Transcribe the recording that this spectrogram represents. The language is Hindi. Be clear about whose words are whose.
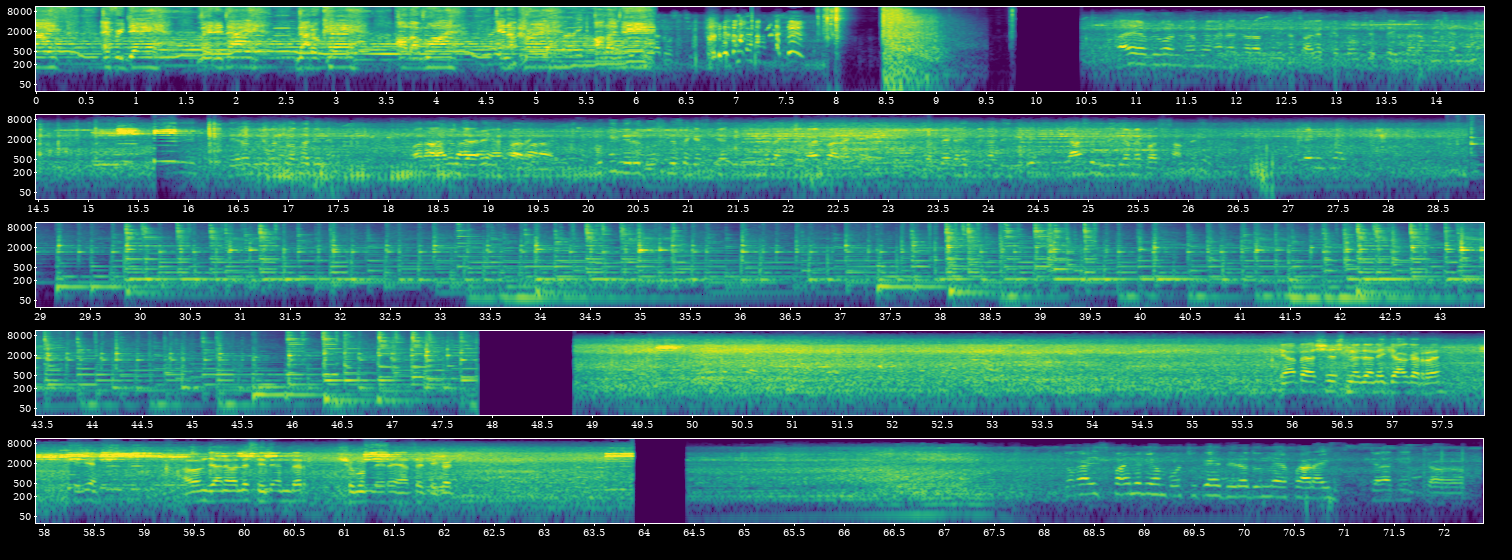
Speaker 1: life, every day, late at night, not okay. All I want, and I pray, all I need.
Speaker 2: Hi everyone मैं हूँ मनोज और आप सभी का स्वागत करता हूँ फिर से एक बार अपने चैनल में देहरादून का चौथा दिन है और आज हम जा रहे हैं एफ़ आर आई क्योंकि मेरे दोस्त ने सजेस्ट किया कि घूमने लाइक जगह एफ़ आर आई है तो चलते गए बिना देरी के यहाँ से मिलेगी हमें बस सामने से यहाँ पे आशीष न जाने क्या कर रहा है। ठीक है? अब हम जाने वाले सीधे अंदर। शुभम ले रहे हैं यहाँ से टिकट। तो गाइस फाइनली हम पहुँच चुके हैं देहरादून में एफ़ आर आई जगह की एक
